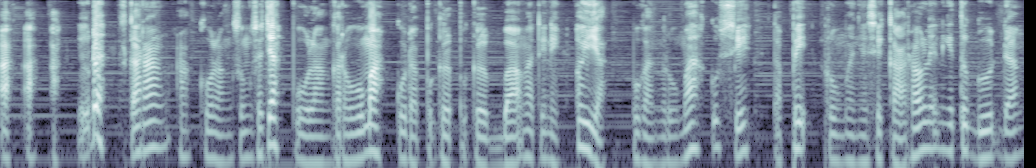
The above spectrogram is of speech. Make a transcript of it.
ah ah ah. Yaudah, sekarang aku langsung saja pulang ke rumah. Aku udah pegel-pegel banget ini. Oh iya, bukan rumahku sih, tapi rumahnya si Caroline itu gudang.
